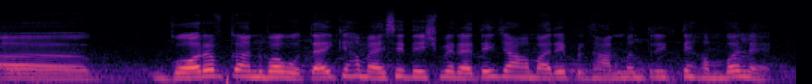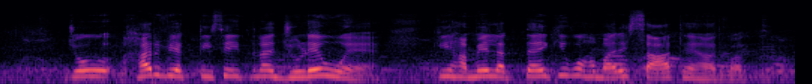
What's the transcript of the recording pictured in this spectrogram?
आ, गौरव का अनुभव होता है कि हम ऐसे देश में रहते हैं जहाँ हमारे प्रधानमंत्री इतने हम्बल हैं, जो हर व्यक्ति से इतना जुड़े हुए हैं कि हमें लगता है कि वो हमारे साथ हैं हर वक्त।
